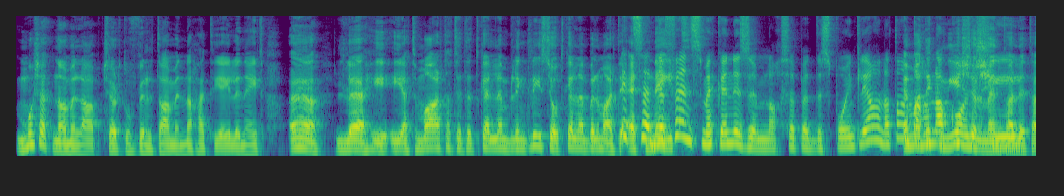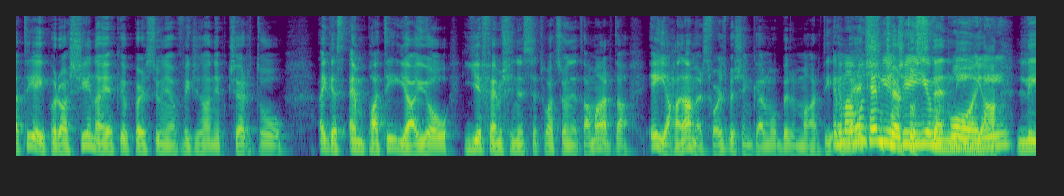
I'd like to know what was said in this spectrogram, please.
Mhux qed nagħmilha b'ċertu viltà minn naħa tiegħi li ngħid, eh, le, hi, hi qed Malta trid titkellem bl-Ingliż jew tkellem bil-Malti. It's a defense mechanism naħseb at this point li aħna tant aħna konxji. Imma dik mhijiex il-mentalità tiegħi però għax jiena jekk il-persuni avviċinani b'ċertu, I guess, empatija jew jifhem x'inhi s-sitwazzjoni ta' Malta, ija ħa nagħmel sforz biex inkellmu bil-Malti. Imma jekk hemm ċertu stennija li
